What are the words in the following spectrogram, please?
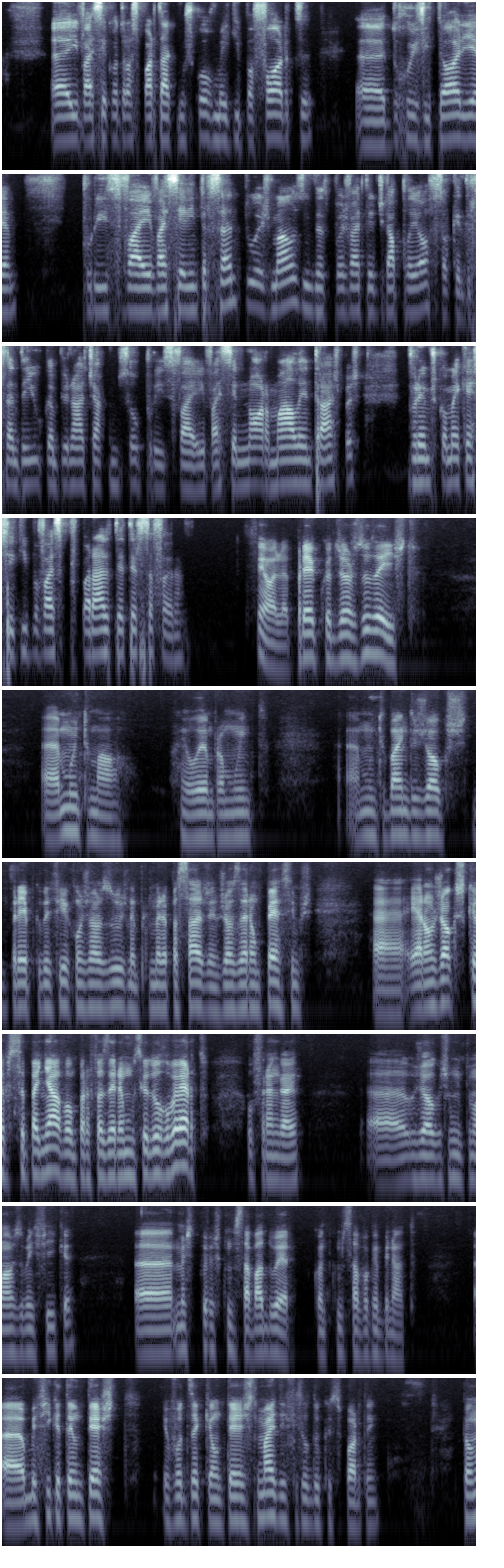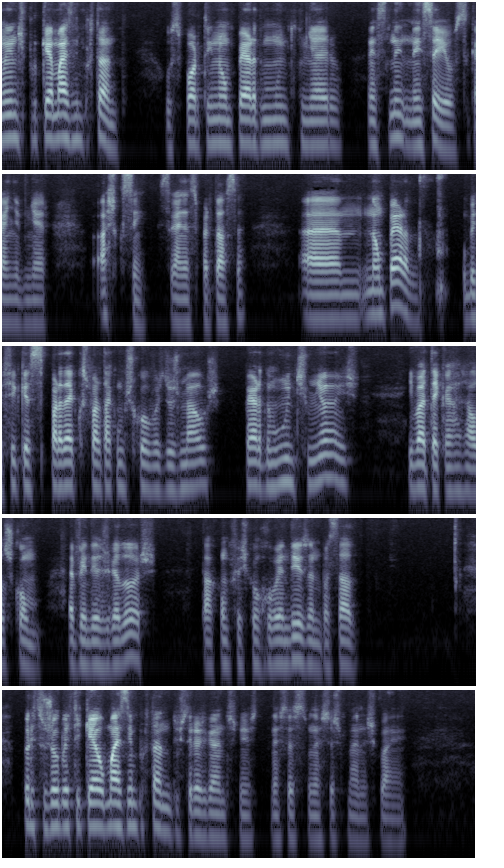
uh, e vai ser contra o Spartak Moscou, uma equipa forte, uh, do Rui Vitória por isso vai, vai ser interessante, duas mãos, ainda depois vai ter de jogar playoff, só que entretanto aí o campeonato já começou, por isso vai, vai ser normal, entre aspas. Veremos como é que esta equipa vai se preparar até terça-feira. Sim, olha, a época de Jorge Jesus é isto. Uh, muito mal. Eu lembro muito, uh, muito bem dos jogos de pré-época do Benfica com Jesus na primeira passagem. Os jogos eram péssimos. Uh, eram jogos que se apanhavam para fazer a música do Roberto, o frangueiro. os jogos muito maus do Benfica mas depois começava a doer quando começava o campeonato. O Benfica tem um teste, eu vou dizer que é um teste mais difícil do que o Sporting, pelo menos porque é mais importante. O Sporting não perde muito dinheiro, nem, nem sei eu se ganha dinheiro, acho que sim, se ganha a supertaça. Uh, não perde. O Benfica, se perder com o Spartak Moscovas dos meus, perde muitos milhões e vai ter que arranjá-los como? A vender jogadores, tal como fez com o Rubem Dias ano passado. Por isso o jogo Benfica é o mais importante dos três grandes neste, nestas, nestas semanas que vêm.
